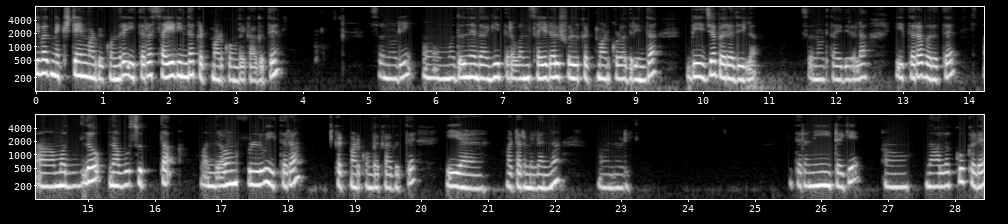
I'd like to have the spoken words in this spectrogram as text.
ಇವಾಗ ನೆಕ್ಸ್ಟ್ ಏನು ಮಾಡಬೇಕು ಅಂದರೆ ಈ ಥರ ಸೈಡಿಂದ ಕಟ್ ಮಾಡ್ಕೊಬೇಕಾಗುತ್ತೆ. ಸೊ ನೋಡಿ ಮೊದಲನೇದಾಗಿ ಈ ಥರ ಒಂದು ಸೈಡಲ್ಲಿ ಫುಲ್ ಕಟ್ ಮಾಡ್ಕೊಳ್ಳೋದ್ರಿಂದ ಬೀಜ ಬರೋದಿಲ್ಲ. ಸೊ ನೋಡ್ತಾ ಇದ್ದೀರಲ್ಲ, ಈ ಥರ ಬರುತ್ತೆ. ಮೊದಲು ನಾವು ಸುತ್ತ ಒಂದು ರೌಂಡ್ ಫುಲ್ಲು ಈ ಥರ ಕಟ್ ಮಾಡ್ಕೊಬೇಕಾಗುತ್ತೆ ಈ ವಾಟರ್ ಮಿಲನ್ನ ನೋಡಿ. ಈ ಥರ ನೀಟಾಗಿ ನಾಲ್ಕು ಕಡೆ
